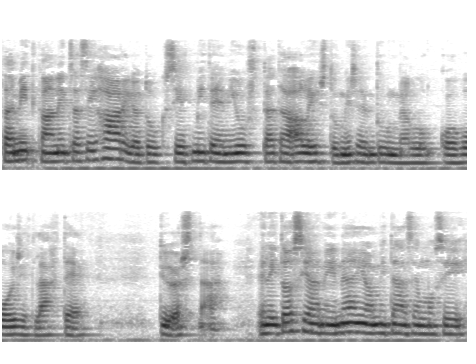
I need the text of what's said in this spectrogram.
tai mitkä on itse asiassa harjoituksia, että miten just tätä alistumisen tunnelukkoa voisit lähteä työstää. Eli tosiaan niin nämä ei ole mitään semmoisia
